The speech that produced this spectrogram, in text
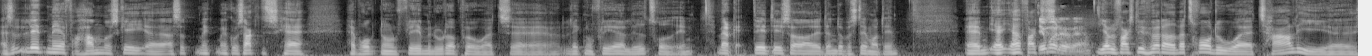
Altså lidt mere fra ham måske. Uh, altså, man, man kunne sagtens have, have brugt nogle flere minutter på at uh, lægge nogle flere ledetråde ind. Men okay, det, det er så den, der bestemmer det. Uh, jeg, jeg havde faktisk, det må det være. Jeg vil faktisk lige høre dig, hvad tror du, uh, Tarly, uh,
